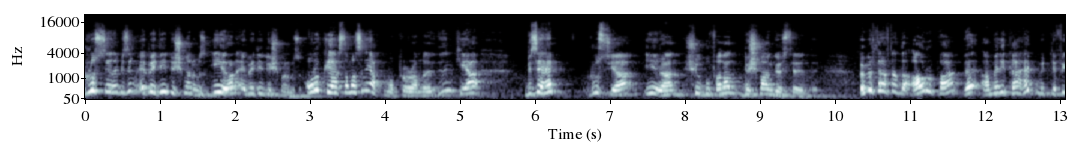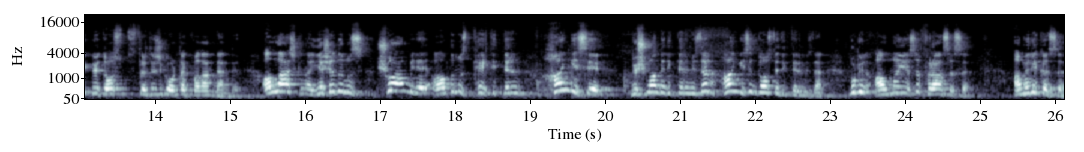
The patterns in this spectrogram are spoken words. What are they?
Rusya da bizim ebedi düşmanımız. İran ebedi düşmanımız. Onu kıyaslamasını yaptım o programda. Dedim ki ya bize hep Rusya, İran, şu bu falan düşman gösterildi. Öbür taraftan da Avrupa ve Amerika hep müttefik ve dost, stratejik ortak falan dendi. Allah aşkına yaşadığımız, şu an bile aldığımız tehditlerin hangisi düşman dediklerimizden, hangisi dost dediklerimizden? Bugün Almanya'sı, Fransa'sı, Amerika'sı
